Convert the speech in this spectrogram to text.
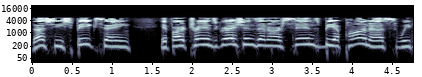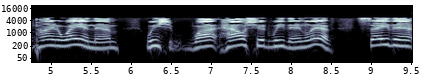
thus she speaks, saying, If our transgressions and our sins be upon us, we pine away in them. We sh- why, how should we then live? Say, then,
